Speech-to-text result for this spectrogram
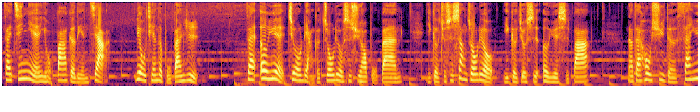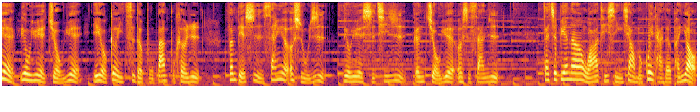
在今年有八个连假，六天的补班日。在二月就有两个周六是需要补班，一个就是上周六，一个就是二月十八。那在后续的三月、六月、九月也有各一次的补班补课日。分别是三月二十五日、六月十七日跟九月二十三日。在这边呢，我要提醒一下我们柜台的朋友，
